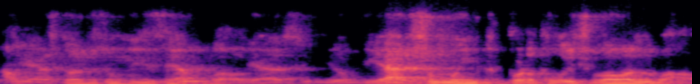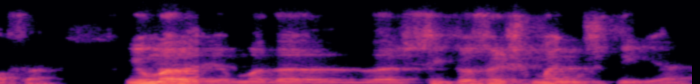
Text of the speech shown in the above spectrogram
Aliás, dou-lhes um exemplo. Aliás, eu viajo muito Porto-Lisboa no Alfa. E uma, uma das situações que me angustia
